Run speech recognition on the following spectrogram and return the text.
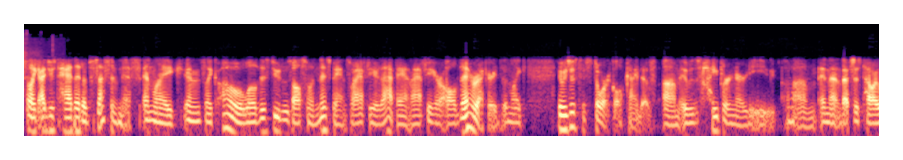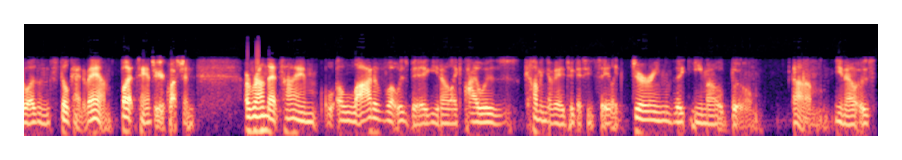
like I just had that obsessiveness, and like, and it's like, oh, well, this dude was also in this band, so I have to hear that band. I have to hear all their records, and like, it was just historical, kind of. Um, it was hyper nerdy, um, and that, that's just how I was, and still kind of am. But to answer your question, around that time, a lot of what was big, you know, like I was coming of age, I guess you'd say, like during the emo boom. Um, you know, it was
